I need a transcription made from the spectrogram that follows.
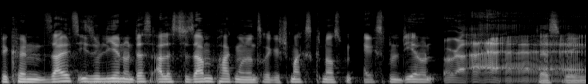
wir können Salz isolieren und das alles zusammenpacken und unsere Geschmacksknospen explodieren und deswegen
